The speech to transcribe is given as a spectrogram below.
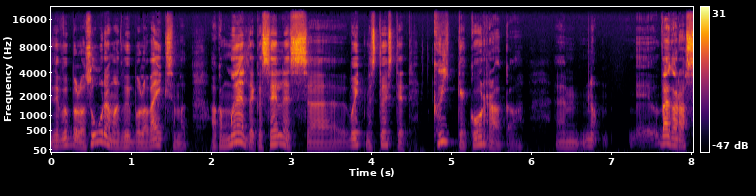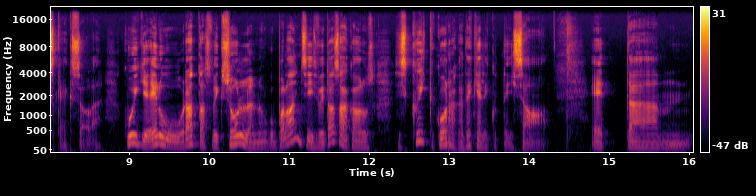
võib-olla suuremad, võib-olla väiksemad, aga mõelda ka selles võtmes tõesti, et kõike korraga, ehm, no väga raske, eks ole. kuigi eluratas võiks olla nagu balansis või tasakaalus, siis kõike korraga tegelikult ei saa. et, ähm,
